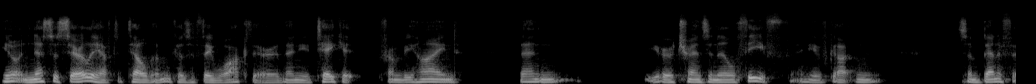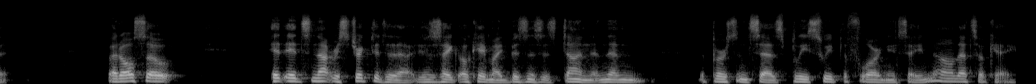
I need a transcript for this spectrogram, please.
you don't necessarily have to tell them because if they walk there and then you take it from behind, then you're a transcendental thief and you've gotten some benefit. But also, it, it's not restricted to that. You're just like, okay, my business is done. And then the person says, please sweep the floor. And you say, no, that's okay.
